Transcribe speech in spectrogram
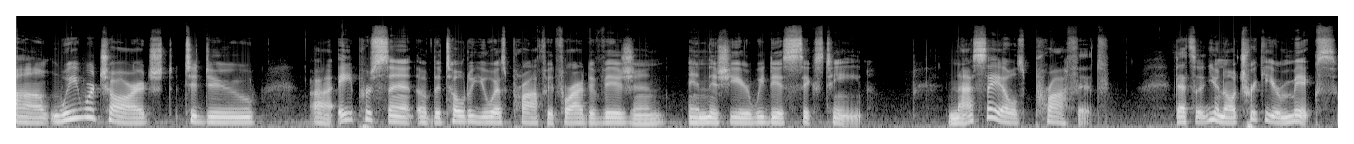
Um, we were charged to do uh, eight percent of the total U.S. profit for our division. In this year, we did 16. Not sales, profit that's a you know trickier mix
